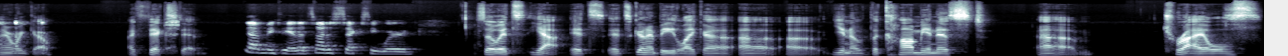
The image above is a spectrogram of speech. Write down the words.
there we go. I fixed it. That makes yeah, that's not a sexy word. So it's yeah, it's it's gonna be like a, a, a you know the communist um, trials,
